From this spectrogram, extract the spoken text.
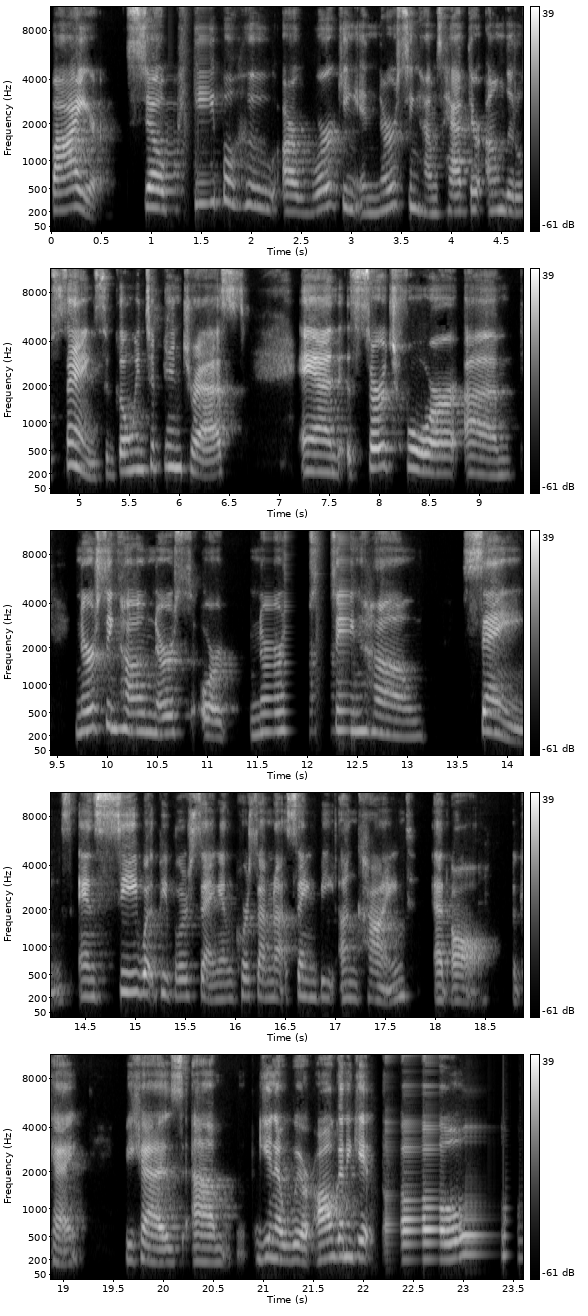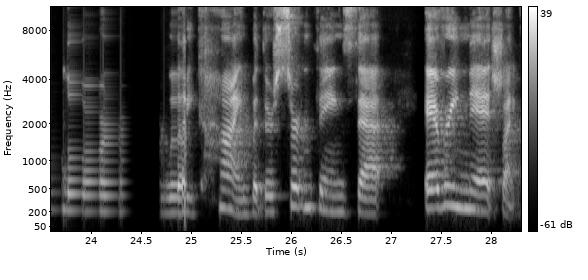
buyer. So people who are working in nursing homes have their own little sayings. So go into Pinterest and search for um, nursing home nurse or nursing home sayings and see what people are saying. And of course, I'm not saying be unkind at all, okay? Because, um, you know, we're all going to get old, Lord will be kind, but there's certain things that every niche, like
